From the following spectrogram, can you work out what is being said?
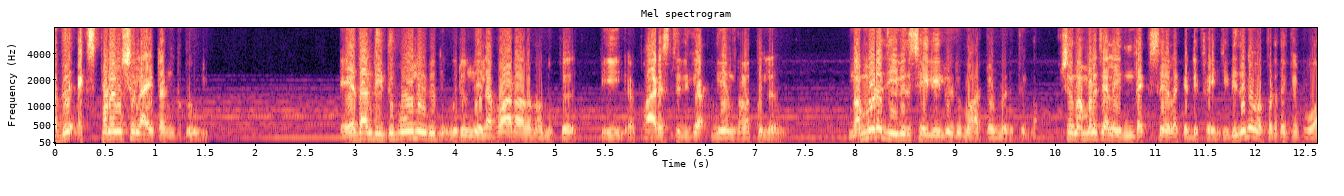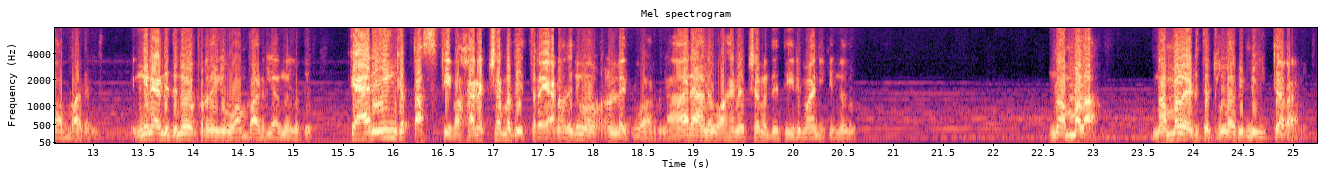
അത് എക്സ്പൊണൻഷ്യൽ ആയിട്ട് അങ്ങ് കൂടി. ഏതാണ്ട് ഇതുപോലെ ഒരു ഒരു നിലപാടാണ് നമുക്ക് ഈ പാരിസ്ഥിതിക നിയന്ത്രണത്തിൽ. നമ്മുടെ ജീവിതശൈലിയിൽ ഒരു മാറ്റവും വരുത്തില്ല. പക്ഷെ നമ്മൾ ചില ഇൻഡെക്സുകളൊക്കെ ഡിഫൈൻ ചെയ്യും. ഇതിനും അപ്പുറത്തേക്ക് പോകാൻ പാടില്ല. എങ്ങനെയാണ് ഇതിനും അപ്പുറത്തേക്ക് പോകാൻ പാടില്ല എന്നുള്ളത് ക്യാരിയിങ് കപ്പാസിറ്റി വാഹനക്ഷമത ഇത്രയാണ്. അതിന് മുകളിലേക്ക് പോകാറില്ല. ആരാണ് വാഹനക്ഷമത തീരുമാനിക്കുന്നത്? നമ്മളാ. നമ്മൾ എടുത്തിട്ടുള്ള ഒരു മീറ്ററാണ്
